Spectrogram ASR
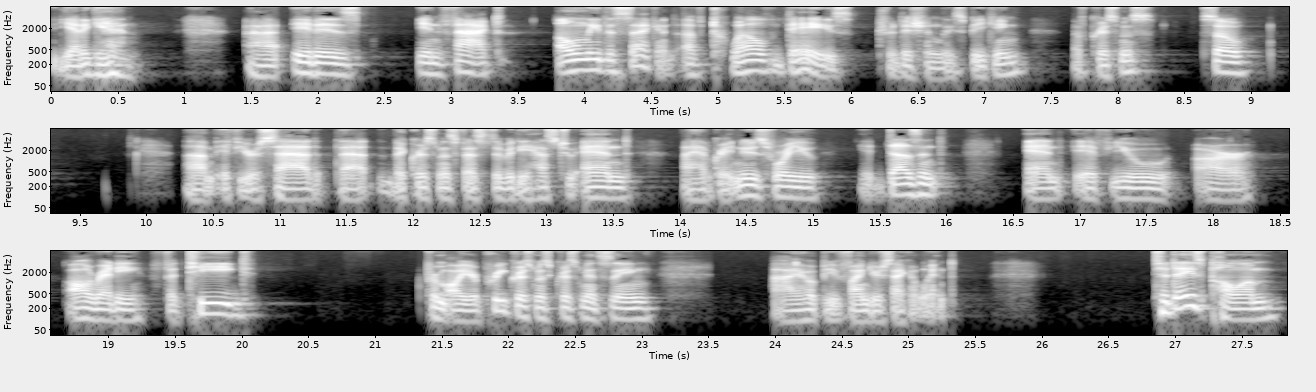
yet again. Uh, it is, in fact, only the second of 12 days, traditionally speaking, of Christmas. So, um, if you're sad that the Christmas festivity has to end, I have great news for you. It doesn't. And if you are already fatigued from all your pre Christmas Christmasing, I hope you find your second wind. Today's poem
